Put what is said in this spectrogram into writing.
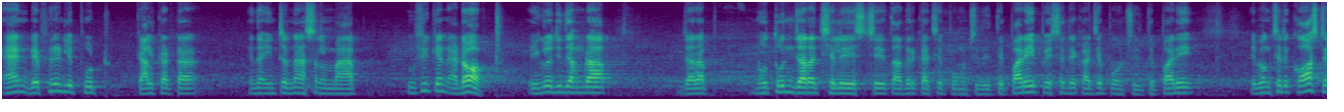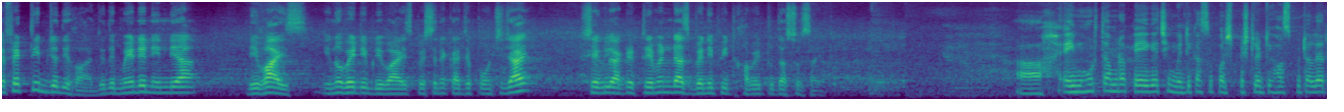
and definitely put Calcutta in the international map. If we can adopt, এগুলো যদি আমরা যারা নতুন যারা ছেলে এসছে তাদের কাছে পৌঁছে দিতে পারি পেশেন্টের কাছে পৌঁছে দিতে পারি এবং সেটি কস্ট এফেক্টিভ যদি হয় যদি made in India device innovative device পেশেন্টের কাছে পৌঁছে যায় সেগুলো একটা ট্রিমেন্ডাস বেনিফিট হবে টু দ্য সোসাইটি এই মুহূর্তে আমরা পেয়ে গেছি মেডিকা সুপার স্পেশালিটি হসপিটালের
